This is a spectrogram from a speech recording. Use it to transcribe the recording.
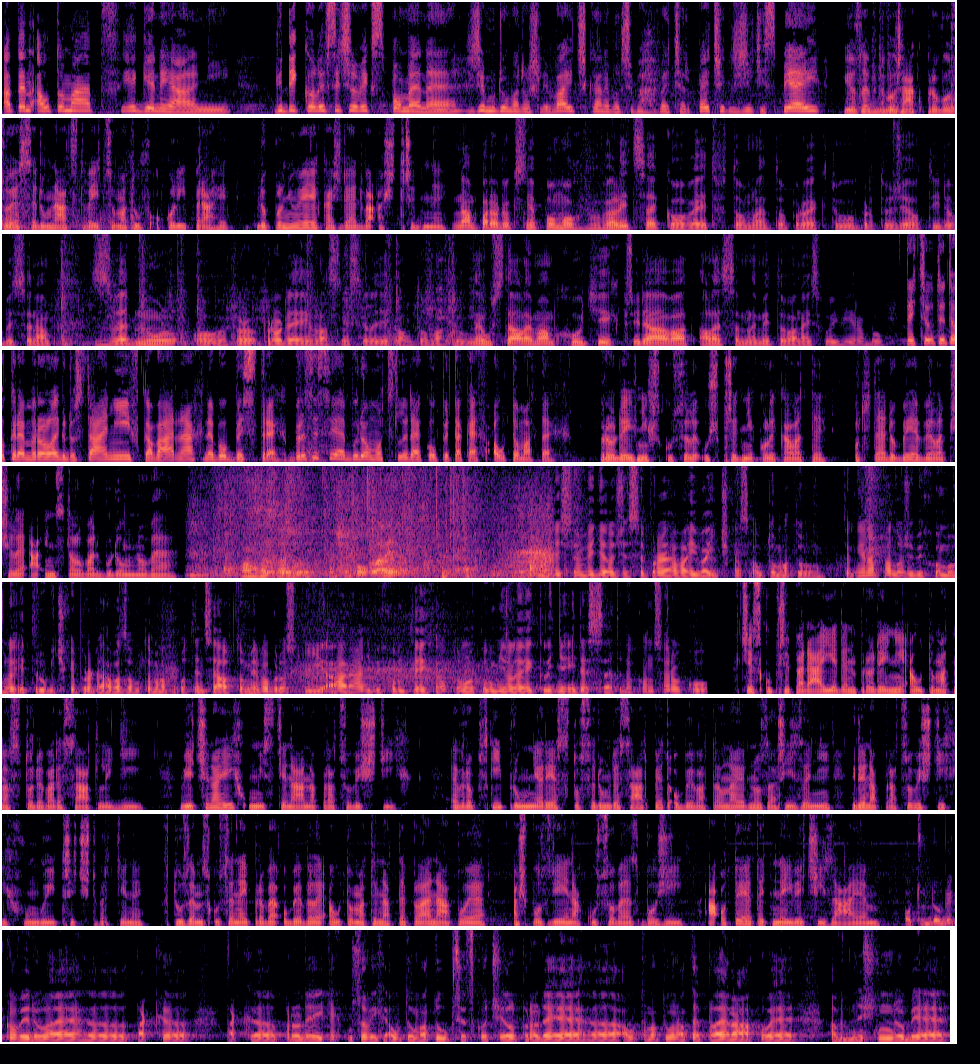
a ten automat je geniální. Kdykoliv si člověk vzpomene, že mu doma došly vajíčka nebo třeba večer peče, když děti spějí, Josef Dvořák provozuje 17 vejcomatů v okolí Prahy. Doplňuje je každé dva až tři dny. Nám paradoxně pomohl velice covid v tomto projektu, protože od té doby se nám zvednul o, pro, prodej vlastně si těch automatů. Neustále mám chuť jich přidávat, ale jsem limitovaný svou výrobou. Teď jsou tyto kremrole k dostání v kavárnách nebo bystrech. Brzy si je budou moct lidé koupit také v automatech. Prodej v nich zkusili už před několika lety. Od té doby je vylepšili a instalovat budou nové. Mám zase naše poklady. Když jsem viděl, že se prodávají vajíčka z automatu, tak mě napadlo, že bychom mohli i trubičky prodávat z automatu. Potenciál v tom je obrovský a rádi bychom těch automatů měli klidně i 10 do konce roku. V Česku připadá jeden prodejní automat na 190 lidí. Většina je jich umístěná na pracovištích. Evropský průměr je 175 obyvatel na jedno zařízení, kde na pracovištích jich fungují tři čtvrtiny. V Tuzemsku se nejprve objevily automaty na teplé nápoje, až později na kusové zboží. A o ty je teď největší zájem. Od doby covidové eh, tak eh, tak eh, prodej těch kusových automatů přeskočil prodeje automatů na teplé nápoje a v dnešní době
